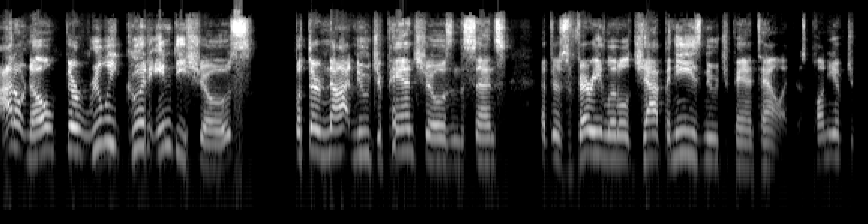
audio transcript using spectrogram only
I don't know, they're really good indie shows, but they're not New Japan shows in the sense that there's very little Japanese New Japan talent. There's plenty of J-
